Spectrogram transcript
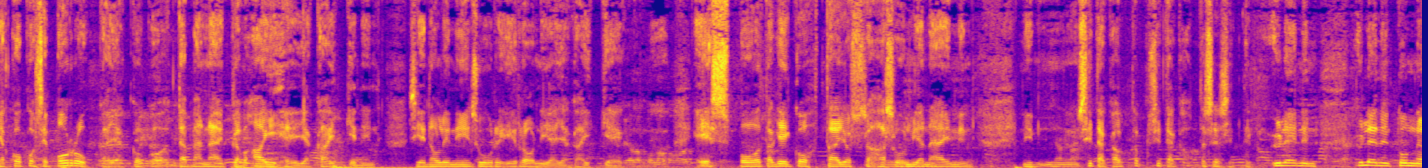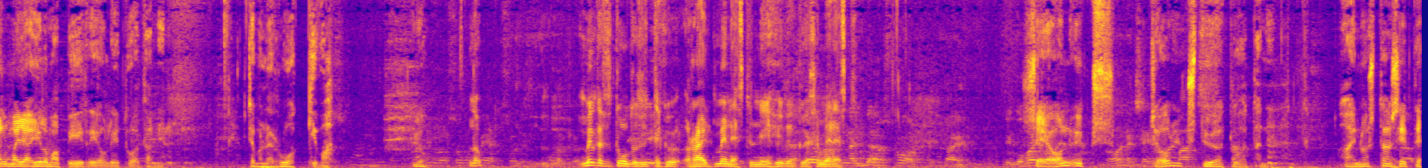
ja koko se porukka ja koko tämä näin, aihe ja kaikki, niin siinä oli niin suuri ironia ja kaikkea Espootakin kohtaa, jossa asun ja näin, niin, niin sitä, kautta, sitä kautta se sitten yleinen, yleinen tunnelma ja ilmapiiri oli tuota niin, semmoinen ruokkiva. Joo. No, miltä se tuntui sitten, kun Ride menestyi niin hyvin, kyllä se menestyi? Se on yksi, se on yksi työ tuota, niin, Ainoastaan se, että,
